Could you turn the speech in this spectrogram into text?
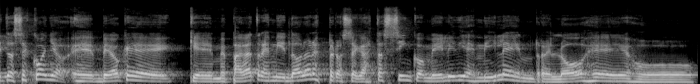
entonces, coño, eh, veo que, que, me paga 3 mil dólares, pero se gasta 5 mil y 10 mil en relojes o,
